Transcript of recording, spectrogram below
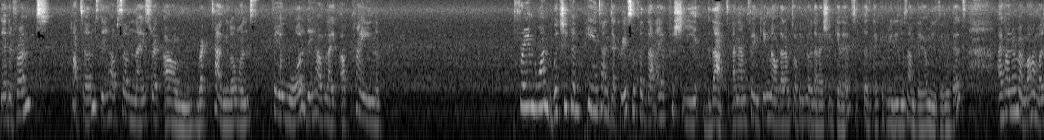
they're different patterns. They have some nice um rectangular ones for your wall. They have like a pine framed one which you can paint and decorate. So for that I appreciate that. And I'm thinking now that I'm talking to you that I should get it because I could really do something amazing with it I can't remember how much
